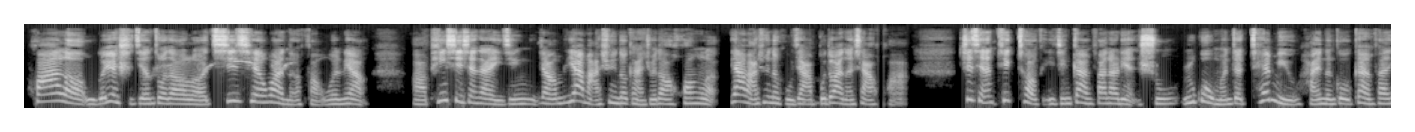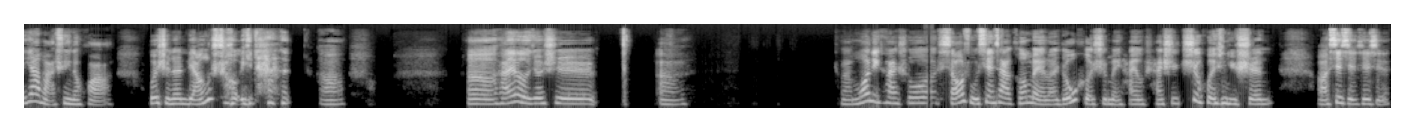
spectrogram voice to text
花了五个月时间做到了七千万的访问量，啊，拼系现在已经让亚马逊都感觉到慌了，亚马逊的股价不断的下滑。之前 TikTok 已经干翻了脸书，如果我们的 TEMU 还能够干翻亚马逊的话，我只能两手一摊啊。嗯，还有就是，啊。啊，莫妮卡说小主线下可美了，柔和是美，还有还是智慧女神啊！谢谢谢谢，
